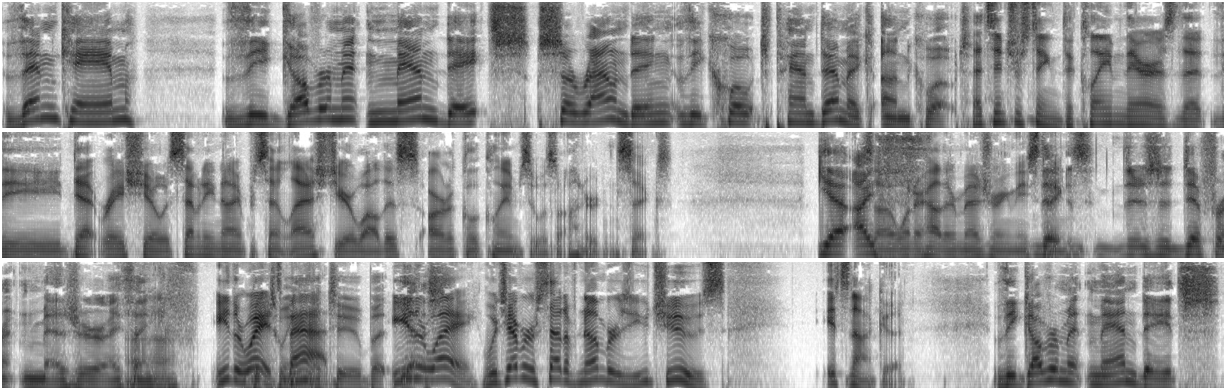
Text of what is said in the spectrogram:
Then came the government mandates surrounding the quote pandemic unquote. That's interesting. The claim there is that the debt ratio was 79% last year, while this article claims it was 106. Yeah, I so I wonder how they're measuring these th- things. There's a different measure, I think. Uh-huh. Either way, it's the bad. two, but either yes. way, whichever set of numbers you choose, it's not good. The government mandates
